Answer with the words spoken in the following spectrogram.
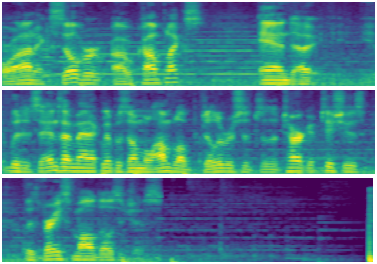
or silver uh, complex, and uh, with its enzymatic liposomal envelope, delivers it to the target tissues with very small dosages.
